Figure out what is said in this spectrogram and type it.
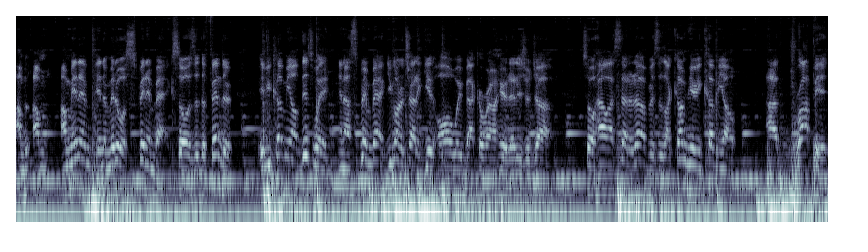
I'm, I'm, I'm in, a, in the middle of spinning back. So as a defender, if you cut me off this way and I spin back, you're gonna try to get all the way back around here. That is your job. So how I set it up is as I come here, he cut me off. I drop it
